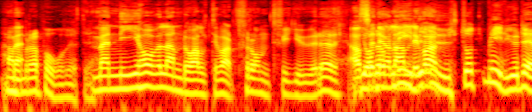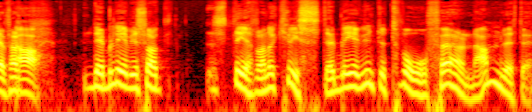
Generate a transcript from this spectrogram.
hamra på vet du. Men ni har väl ändå alltid varit frontfigurer? Alltså ja, det har blir aldrig varit... utåt blir det ju det. För att Ja, det blev ju så att Stefan och Christer blev ju inte två förnamn vet du.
